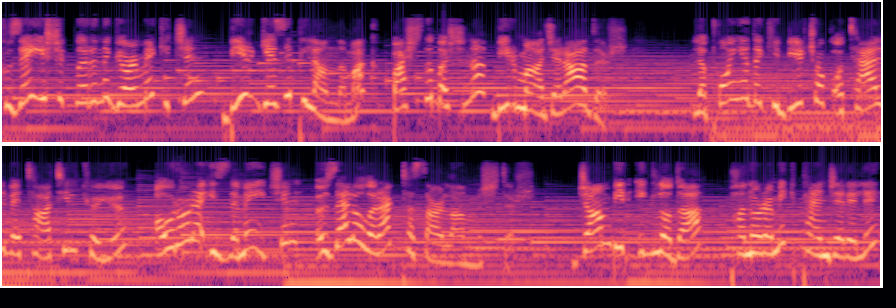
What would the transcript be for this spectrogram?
Kuzey ışıklarını görmek için bir gezi planlamak başlı başına bir maceradır. Laponya'daki birçok otel ve tatil köyü aurora izleme için özel olarak tasarlanmıştır. Cam bir igloda, panoramik pencereli,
